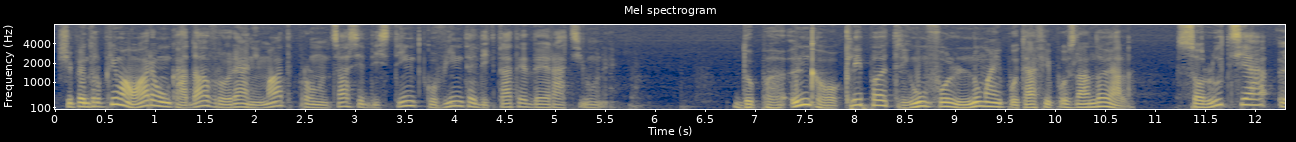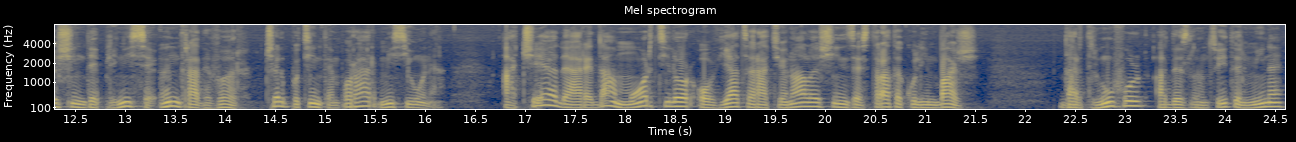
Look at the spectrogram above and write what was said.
și pentru prima oară un cadavru reanimat pronunțase distinct cuvinte dictate de rațiune. După încă o clipă, triumful nu mai putea fi pus la îndoială. Soluția își îndeplinise într-adevăr, cel puțin temporar, misiunea, aceea de a reda morților o viață rațională și înzestrată cu limbaj. Dar triumful a dezlănțuit în mine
